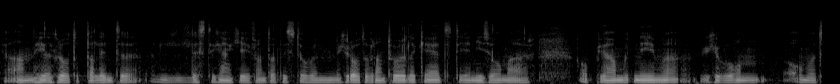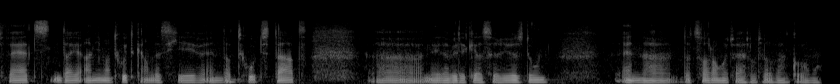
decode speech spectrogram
ja, aan heel grote talenten les te gaan geven. Want dat is toch een grote verantwoordelijkheid die je niet zomaar op jou moet nemen. Gewoon om het feit dat je aan iemand goed kan lesgeven en dat goed staat. Uh, nee, dat wil ik heel serieus doen. En uh, dat zal er ongetwijfeld wel van komen.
